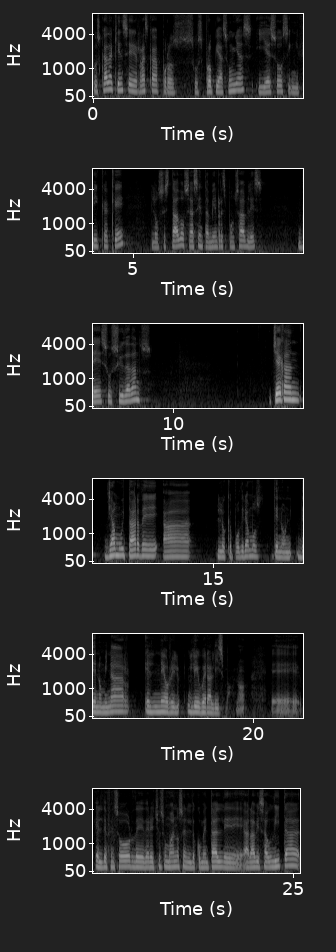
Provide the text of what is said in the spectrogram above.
pues cada quien se rasca por sus propias uñas y eso significa que los estados se hacen también responsables de sus ciudadanos. Llegan ya muy tarde a lo que podríamos denominar el neoliberalismo. Eh, el defensor de derechos humanos en el documental de Arabia Saudita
